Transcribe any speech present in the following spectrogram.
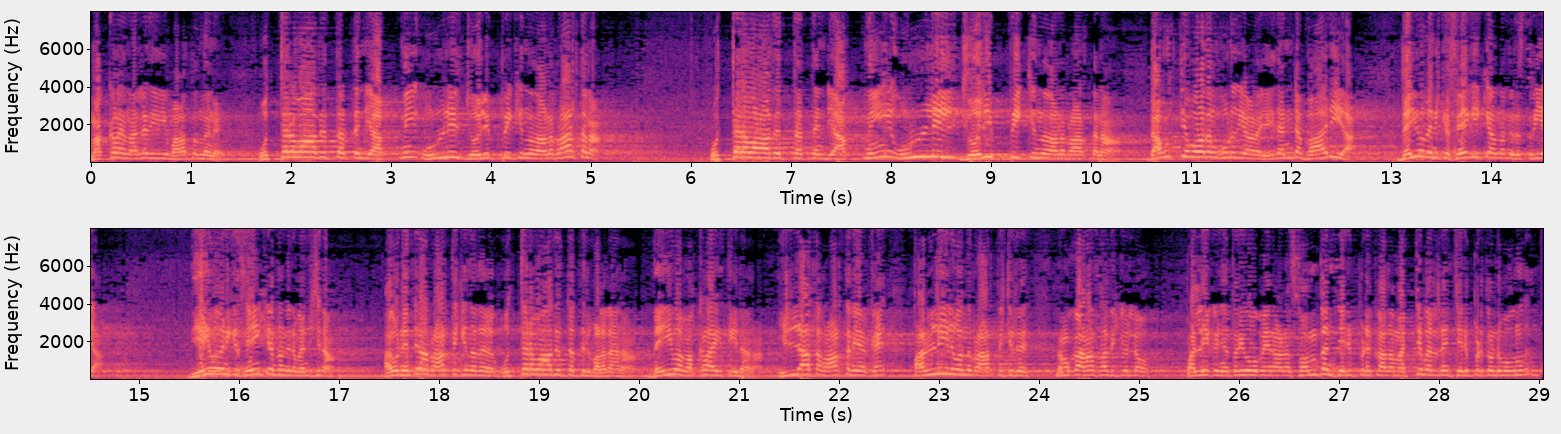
മക്കളെ നല്ല രീതിയിൽ വളർത്തുന്നതിന്. ഉത്തരവാദിത്തത്തിന്റെ അഗ്നി ഉള്ളിൽ ജ്വലിപ്പിക്കുന്നതാണ് പ്രാർത്ഥന. ഉത്തരവാദിത്തത്തിന്റെ അഗ്നി ഉള്ളിൽ ജ്വലിപ്പിക്കുന്നതാണ് പ്രാർത്ഥന. ദൗത്യബോധം കൂടുകയാണ്. ഇതെന്റെ ഭാര്യ ദൈവം എനിക്ക് സ്നേഹിക്കാൻ തന്നൊരു സ്ത്രീയാ. ദൈവം എനിക്ക് സ്നേഹിക്കാൻ തന്നൊരു മനുഷ്യനാ. അതുകൊണ്ട് എന്തിനാ പ്രാർത്ഥിക്കുന്നത്? ഉത്തരവാദിത്വത്തിൽ വളരാനാണ്. ദൈവ മക്കളായി തീരാനാണ് ഇല്ലാത്ത പ്രാർത്ഥനയൊക്കെ പള്ളിയിൽ വന്ന് പ്രാർത്ഥിച്ചത് നമുക്ക് കാണാൻ സാധിക്കുമല്ലോ? പള്ളി കഴിഞ്ഞ എത്രയോ പേരാണ് സ്വന്തം ചെരുപ്പെടുക്കാതെ മറ്റു പലരെയും ചെരുപ്പെടുത്തോണ്ട് പോകുന്നത്?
